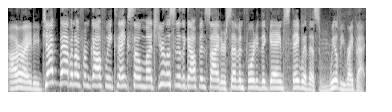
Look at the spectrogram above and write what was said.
All righty. Jeff Babineau from Golfweek, thanks so much. You're listening to the Golf Insider, 740 The Game. Stay with us. We'll be right back.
